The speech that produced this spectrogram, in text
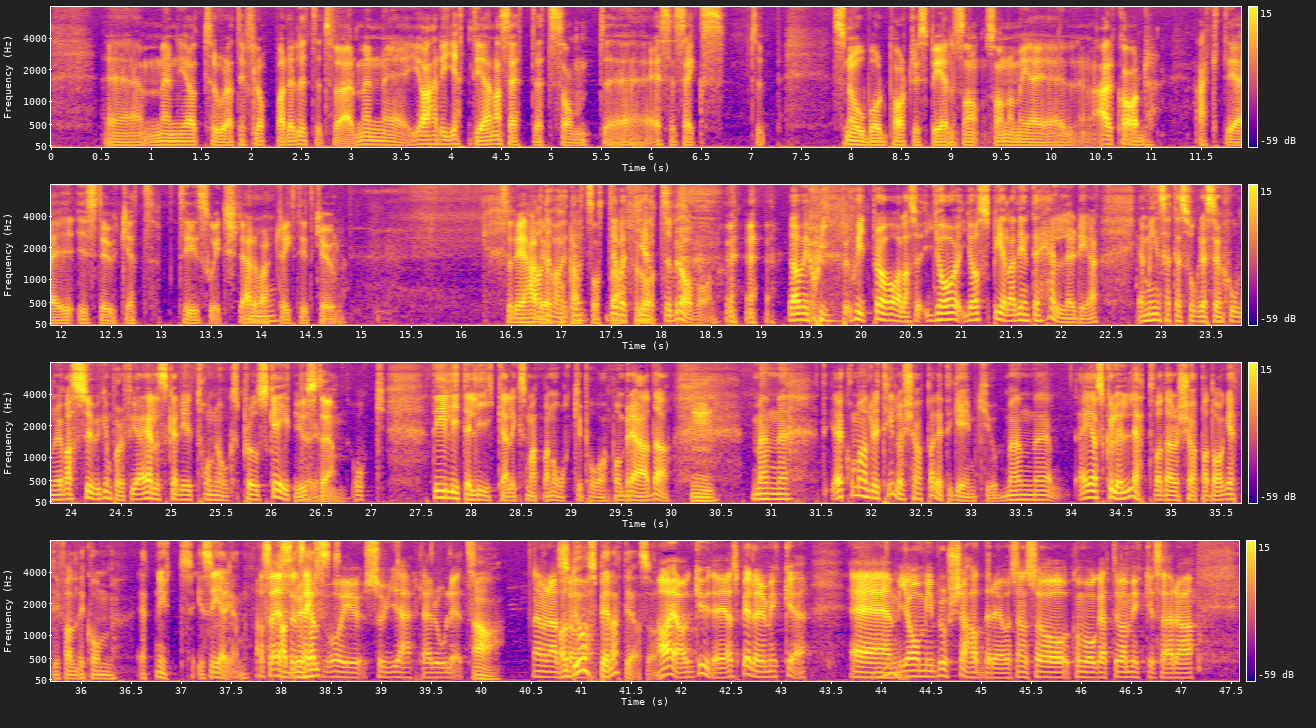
Eh, Men jag tror att det floppade lite tyvärr. Men eh, jag hade jättegärna sett ett sånt SSX typ snowboard partyspel som, som de är arkadaktiga i, i stuket till Switch. Det hade Mm. varit riktigt kul. Så det hade Ja, det jag var, på det, var, plats åtta. det var ett förlåt. jättebra val. Ja, men skit, skitbra val. Alltså, jag, jag spelade inte heller det. Jag minns att jag såg recensioner och jag var sugen på det, för jag älskade ju Tony Hawks Pro Skater. Just det. Och det är lite lika liksom att man åker på, på en bräda. Mm. Men eh, jag kom aldrig till att köpa det till GameCube. Men eh, jag skulle lätt vara där och köpa dag ett ifall det kom ett nytt i serien. Alltså Hade du SSX helst- var ju så jäkla roligt. Ja, Nej, alltså, Ja, du har spelat det alltså? Ja, ja, gud ja, jag spelade mycket. Ehm, Jag och min brorsa hade det och sen så kom jag ihåg att det var mycket så här...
